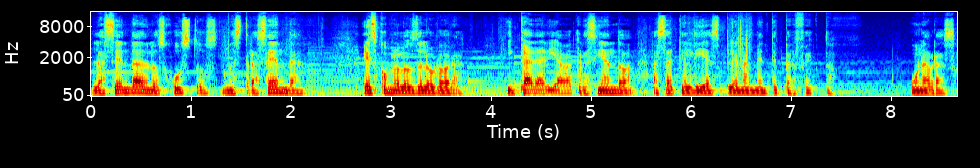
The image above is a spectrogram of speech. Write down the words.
la senda de los justos, nuestra senda, es como la luz de la aurora y cada día va creciendo hasta que el día es plenamente perfecto. Un abrazo.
